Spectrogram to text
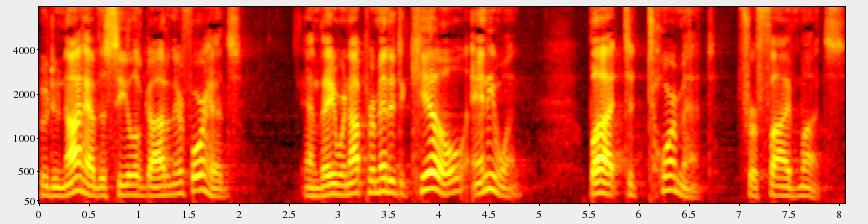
who do not have the seal of God on their foreheads. And they were not permitted to kill anyone, but to torment for five months.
